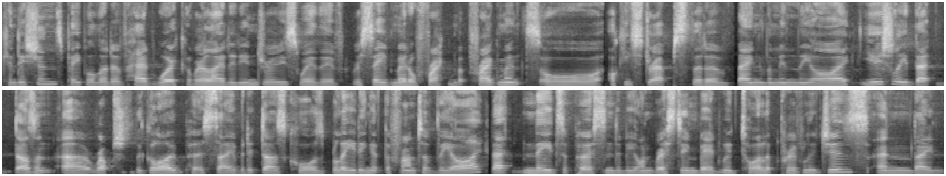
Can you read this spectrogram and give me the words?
conditions, people that have had work related injuries where they've received metal frag- fragments or hockey straps that have banged them in the eye. Usually that doesn't uh, rupture the globe per se, but it does cause bleeding at the front of the eye. That needs a person to be on rest in bed with toilet privileges, and they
